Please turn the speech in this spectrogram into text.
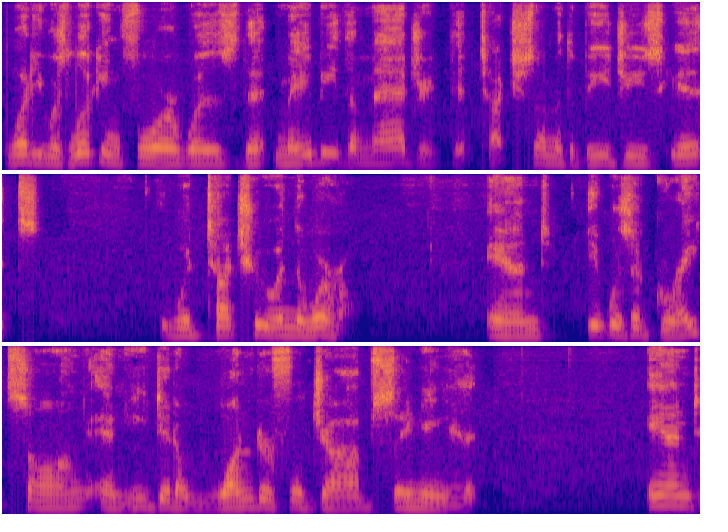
what he was looking for was that maybe the magic that touched some of the bee gees hits would touch who in the world and it was a great song and he did a wonderful job singing it and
